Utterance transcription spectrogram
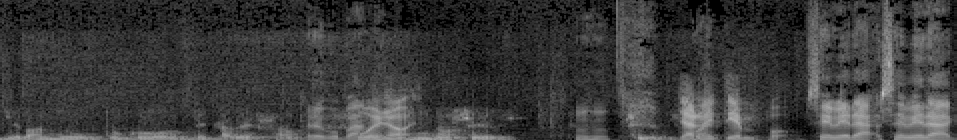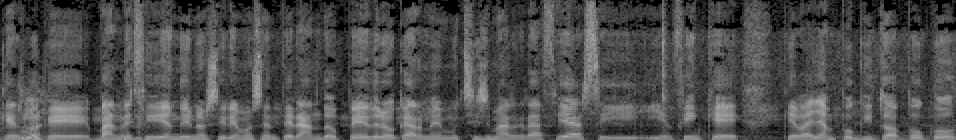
llevando un poco de cabeza. Bueno, no sé, ya no hay tiempo. Se verá, se verá qué es lo que van decidiendo y nos iremos enterando. Pedro, Carmen, muchísimas gracias y, en fin, que, que, vayan poquito a poco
